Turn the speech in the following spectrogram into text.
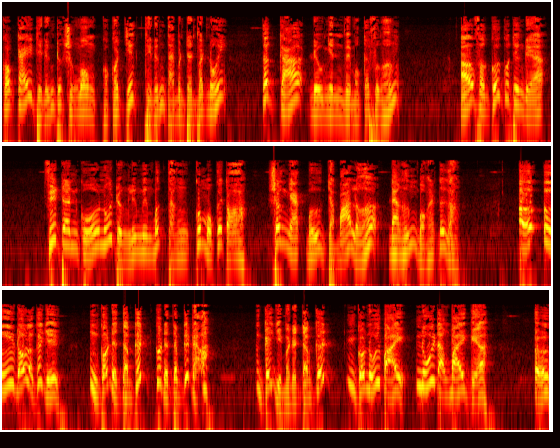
có cái thì đứng trước sân môn, còn có chiếc thì đứng tại bên trên vách núi. Tất cả đều nhìn về một cái phương hướng. Ở phần cuối của thiên địa, phía trên của núi rừng liên miên bất tận có một cái tòa, sân nhạc bự chà bá lửa đang hướng bọn hắn tới gần. Ờ, ừ, đó là cái gì? Ừ, có địch tập kích, có địch tập kích hả? Cái gì mà địch tập kích? Có núi bay, núi đang bay kìa. Ờ,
